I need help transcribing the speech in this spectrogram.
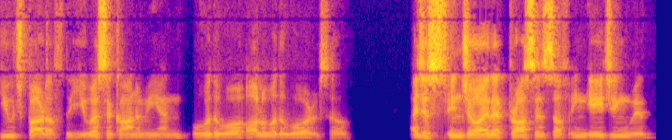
huge part of the US economy and over the world, all over the world. So I just enjoy that process of engaging with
